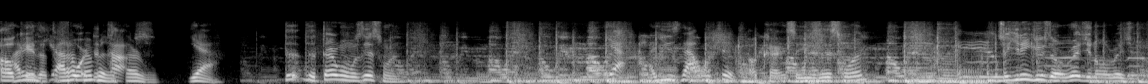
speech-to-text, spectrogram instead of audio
Okay, didn't- the, the, I don't four, remember the the, third one. Yeah, The, the third one was this one. Yeah, I use that one too. Okay, so use this one. So you didn't use the original original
